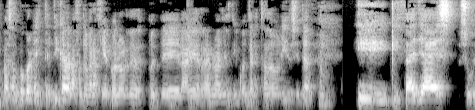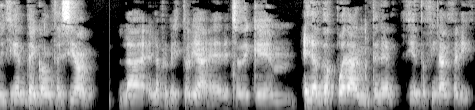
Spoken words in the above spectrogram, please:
basa un poco en la estética de la fotografía color de después de la guerra en los años 50 en Estados Unidos y tal. Mm y quizá ya es suficiente concesión la, en la propia historia el hecho de que mm, ellas dos puedan tener cierto final feliz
